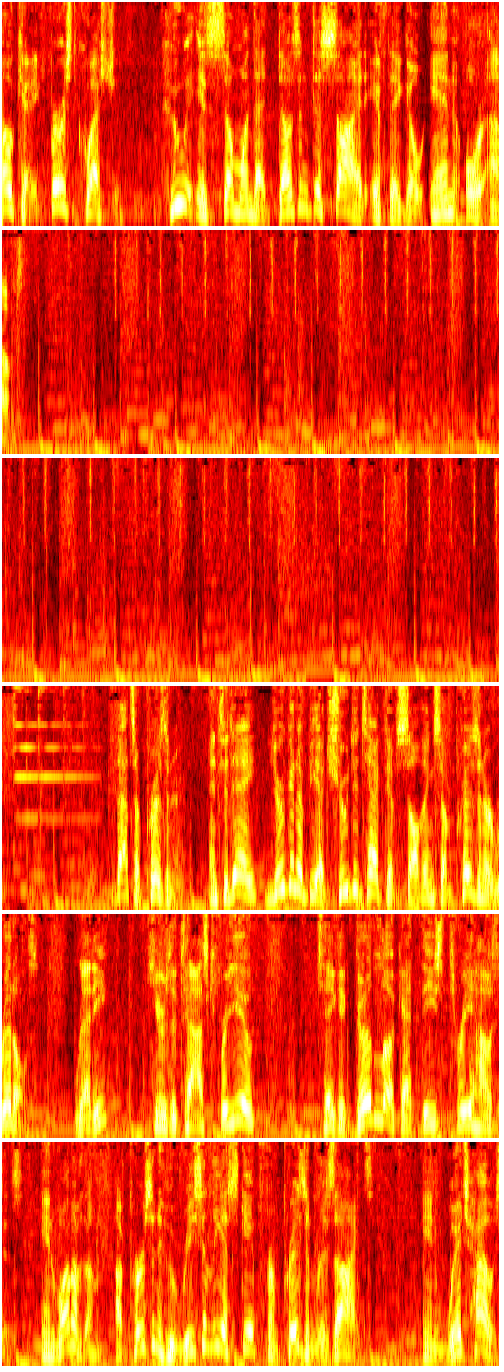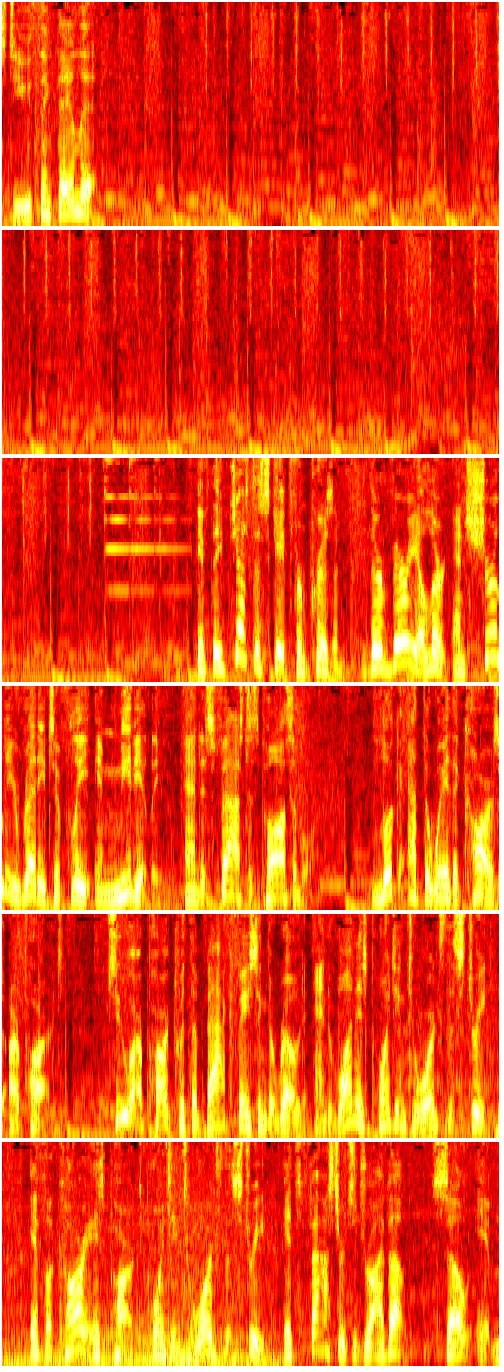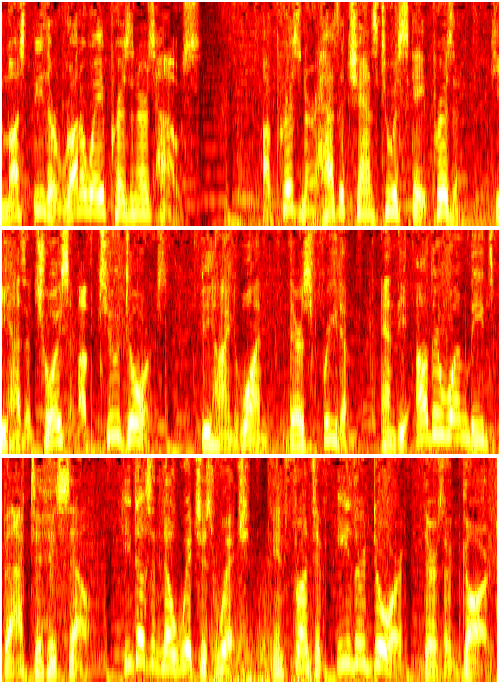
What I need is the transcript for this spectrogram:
Okay, first question. Who is someone that doesn't decide if they go in or out? That's a prisoner. And today, you're going to be a true detective solving some prisoner riddles. Ready? Here's a task for you. Take a good look at these three houses. In one of them, a person who recently escaped from prison resides. In which house do you think they live? If they just escaped from prison, they're very alert and surely ready to flee immediately and as fast as possible. Look at the way the cars are parked. Two are parked with the back facing the road and one is pointing towards the street. If a car is parked pointing towards the street, it's faster to drive out, so it must be the runaway prisoner's house. A prisoner has a chance to escape prison. He has a choice of two doors. Behind one, there's freedom, and the other one leads back to his cell. He doesn't know which is which. In front of either door, there's a guard.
